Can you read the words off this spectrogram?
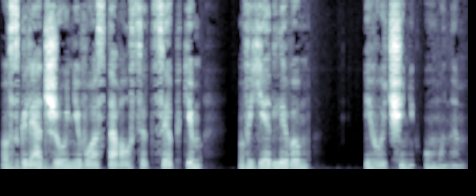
Взгляд же у него оставался цепким, въедливым и очень умным.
